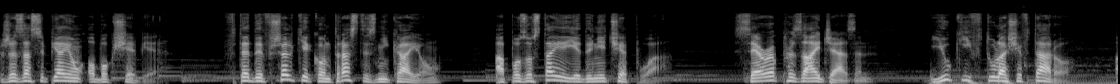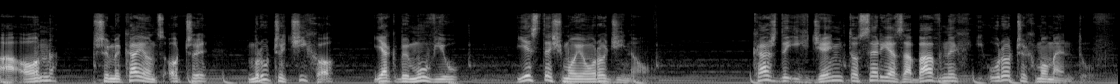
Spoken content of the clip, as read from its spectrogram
że zasypiają obok siebie. Wtedy wszelkie kontrasty znikają, a pozostaje jedynie ciepła. Sarah Przijazen. Yuki wtula się w Taro, a on, przymykając oczy, mruczy cicho, jakby mówił: Jesteś moją rodziną. Każdy ich dzień to seria zabawnych i uroczych momentów.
